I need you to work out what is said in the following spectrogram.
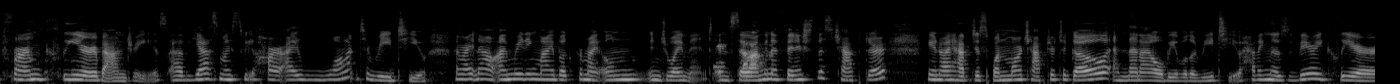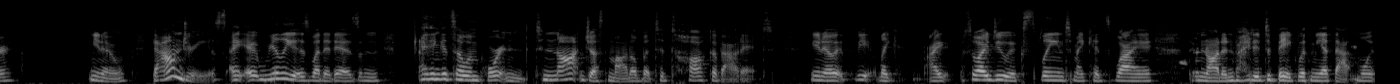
firm clear boundaries of yes my sweetheart i want to read to you. And right now i'm reading my book for my own enjoyment. And so i'm going to finish this chapter. You know i have just one more chapter to go and then i will be able to read to you. Having those very clear you know boundaries I, it really is what it is. And i think it's so important to not just model but to talk about it you know it feels like I so I do explain to my kids why they're not invited to bake with me at that mo-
